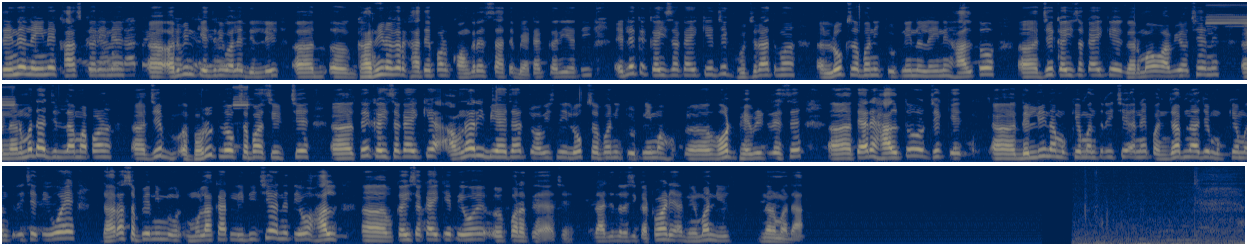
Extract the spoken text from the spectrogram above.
તેને લઈને ખાસ કરીને અરવિંદ કેજરીવાલે દિલ્હી ગાંધીનગર ખાતે પણ કોંગ્રેસ સાથે બેઠક કરી હતી. એટલે કે કહી શકાય કે જે ગુજરાતમાં લોકસભાની ચૂંટણીને લઈને હાલ તો જે કહી શકાય કે ગરમાવો આવ્યો છે અને નર્મદા જિલ્લામાં પણ જે ભરૂચ લોકસભા સીટ છે તે કહી શકાય કે આવનારી બે હજાર ચોવીસની લોકસભાની ચૂંટણીમાં હોટ ફેવરિટ રહેશે. ત્યારે હાલ તો જે દિલ્હીના મુખ્યમંત્રી છે અને પંજાબના જે મુખ્યમંત્રી છે, તેઓએ ધારાસભ્યની મુલાકાત લીધી છે અને તેઓ હાલ કહી શકાય કે તેઓ પરત રહ્યા છે. રાજેન્દ્રસિંહ કટવાડિયા નિર્માણ ન્યૂઝ, નર્મદા.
